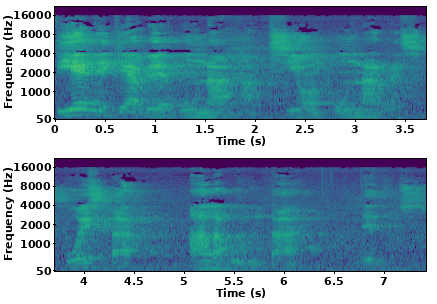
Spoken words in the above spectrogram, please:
Tiene que haber una acción, una respuesta a la voluntad de Dios.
